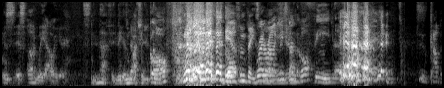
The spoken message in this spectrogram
It's, it's ugly out here. It's nothing. Niggas Nothing. watching golf. Golf and baseball. Right around nigga. Easter. Trying Golf. feed. Cop.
